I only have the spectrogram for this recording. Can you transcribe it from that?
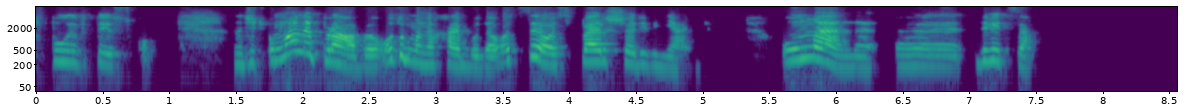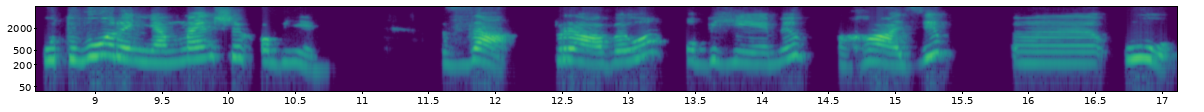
вплив тиску. Значить, у мене правило, от у мене хай буде оце ось перше рівняння. У мене, е, дивіться, утворення менших об'ємів за правилом об'ємів газів е, у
